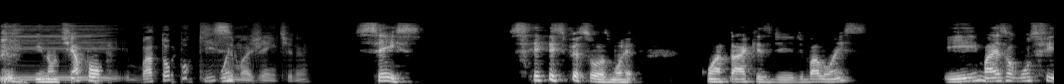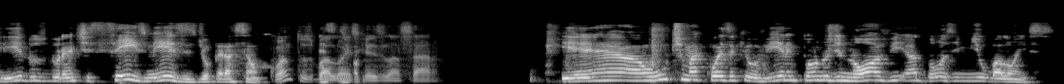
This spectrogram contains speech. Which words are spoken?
E, e, não tinha pouco. Matou pouquíssima Muito. gente, né? Seis. Seis pessoas morreram. Com ataques de, de balões. E mais alguns feridos durante seis meses de operação. Quantos balões que eles lançaram? E é a última coisa que eu vi era em torno de 9 a 12 mil balões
